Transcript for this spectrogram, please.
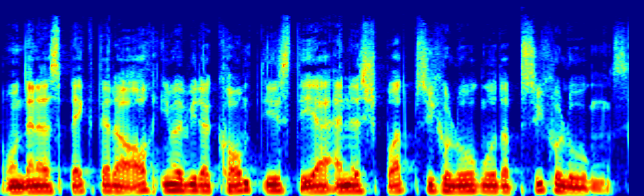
Und ein Aspekt, der da auch immer wieder kommt, ist der eines Sportpsychologen oder Psychologens.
